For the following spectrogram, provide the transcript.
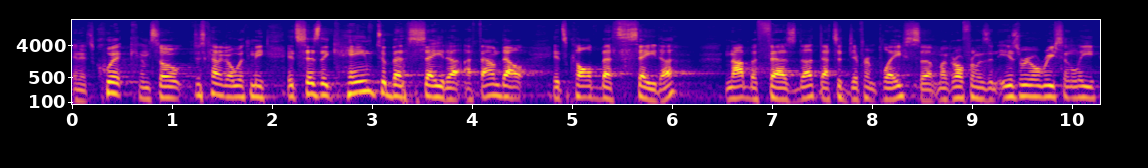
and it's quick. And so just kind of go with me. It says they came to Bethsaida. I found out it's called Bethsaida, not Bethesda. That's a different place. Uh, my girlfriend was in Israel recently.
